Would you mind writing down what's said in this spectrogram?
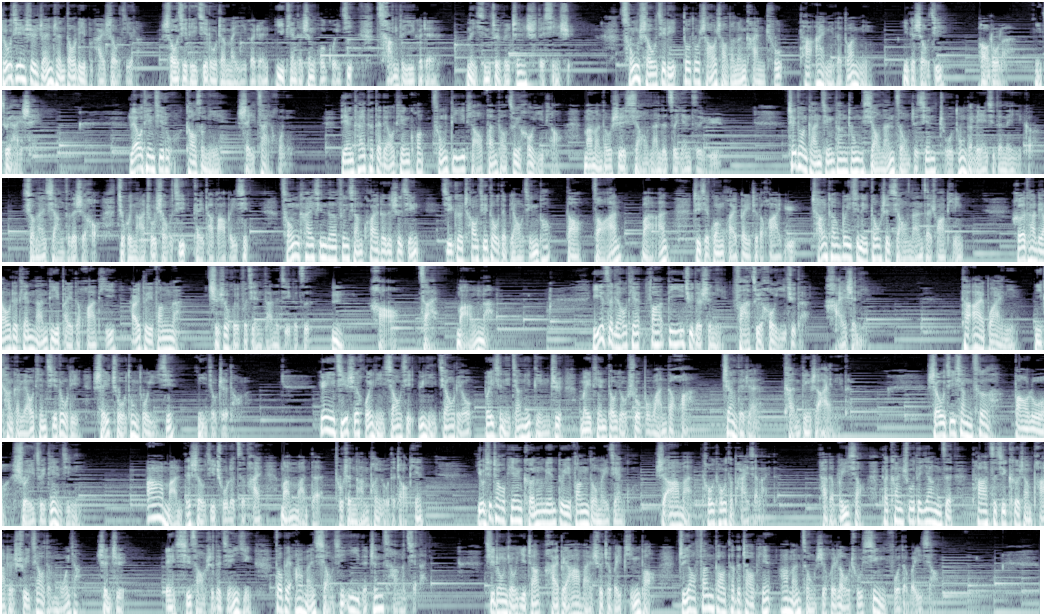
如今是人人都离不开手机了，手机里记录着每一个人一天的生活轨迹，藏着一个人内心最为真实的心事。从手机里多多少少的能看出他爱你的端倪。你的手机暴露了你最爱谁。聊天记录告诉你谁在乎你。点开他的聊天框，从第一条翻到最后一条，满满都是小南的自言自语。这段感情当中，小南总是先主动的联系的那一个。小南想他的时候，就会拿出手机给他发微信，从开心的分享快乐的事情，几个超级逗的表情包，到早安、晚安这些关怀备至的话语，常常微信里都是小南在刷屏，和他聊着天南地北的话题，而对方呢？只是回复简单的几个字，嗯，好，在忙呢。一次聊天发第一句的是你，发最后一句的还是你。他爱不爱你？你看看聊天记录里谁主动多一些，你就知道了。愿意及时回你消息，与你交流，微信里将你顶置，每天都有说不完的话，这样的人肯定是爱你的。手机相册暴露谁最惦记你？阿满的手机除了自拍，满满的都是男朋友的照片，有些照片可能连对方都没见过，是阿满偷偷的拍下来的。他的微笑，他看书的样子，他自习课上趴着睡觉的模样，甚至连洗澡时的剪影，都被阿满小心翼翼的珍藏了起来。其中有一张还被阿满设置为屏保，只要翻到他的照片，阿满总是会露出幸福的微笑。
